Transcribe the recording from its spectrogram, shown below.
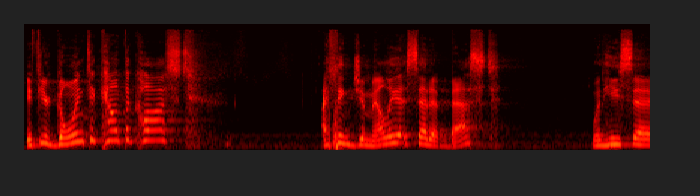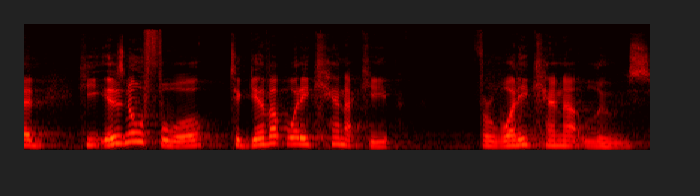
If you're going to count the cost, I think Jim Elliot said it best when he said, He is no fool to give up what he cannot keep for what he cannot lose.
